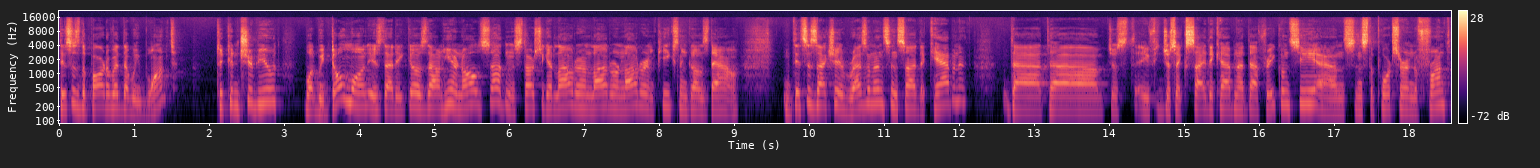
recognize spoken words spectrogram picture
This is the part of it that we want to contribute What we don't want is that it goes down here and all of a sudden it starts to get louder and louder and louder and peaks and goes down. This is actually a resonance inside the cabinet that uh, just if you just excite the cabinet at that frequency and since the ports are in the front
